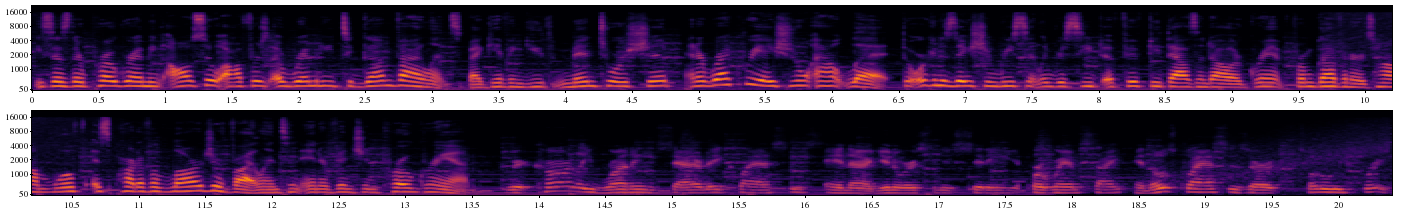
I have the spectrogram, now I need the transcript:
He says their programming also offers a remedy to gun violence by giving youth mentorship and a recreational outlet. The organization recently received a $50,000 grant from Governor Tom Wolf as part of a larger violence and intervention program. We're currently running Saturday classes in our University City program site, and those classes are totally free.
